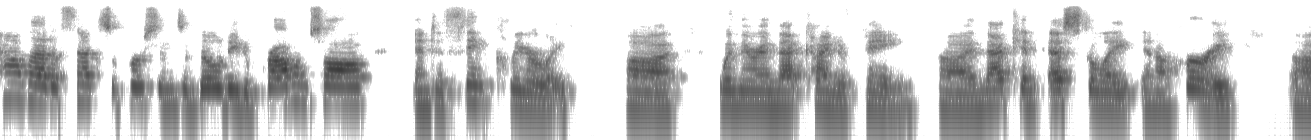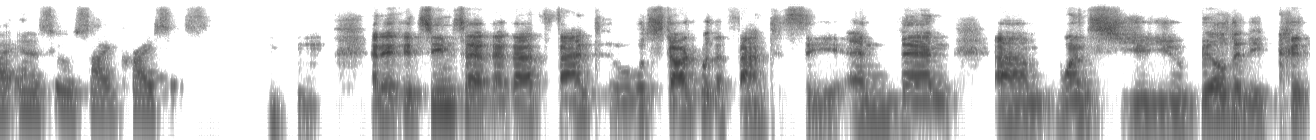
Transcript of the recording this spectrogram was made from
how that affects a person's ability to problem solve and to think clearly. Uh, when they're in that kind of pain. Uh, and that can escalate in a hurry uh, in a suicide crisis. Mm-hmm. And it, it, seems that that, that fant- would start with a fantasy, and then um, once you, you build it, it could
